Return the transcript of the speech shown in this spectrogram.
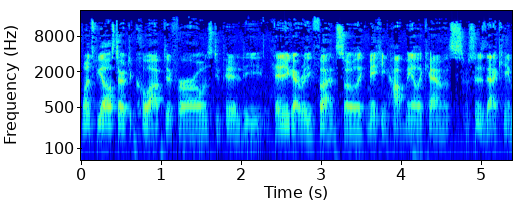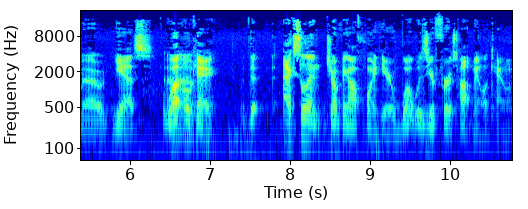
once we all started to co-opt it for our own stupidity, then it got really fun. So like making Hotmail accounts as soon as that came out. Yes. Well, Um, okay. The, excellent jumping off point here. What was your first Hotmail account?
